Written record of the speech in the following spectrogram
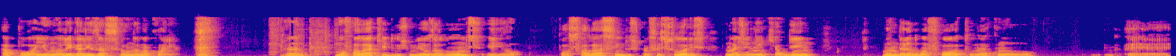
apoiam a legalização da maconha. Vou falar aqui dos meus alunos e eu posso falar assim dos professores. Imaginem que alguém mandando uma foto né, com, é,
